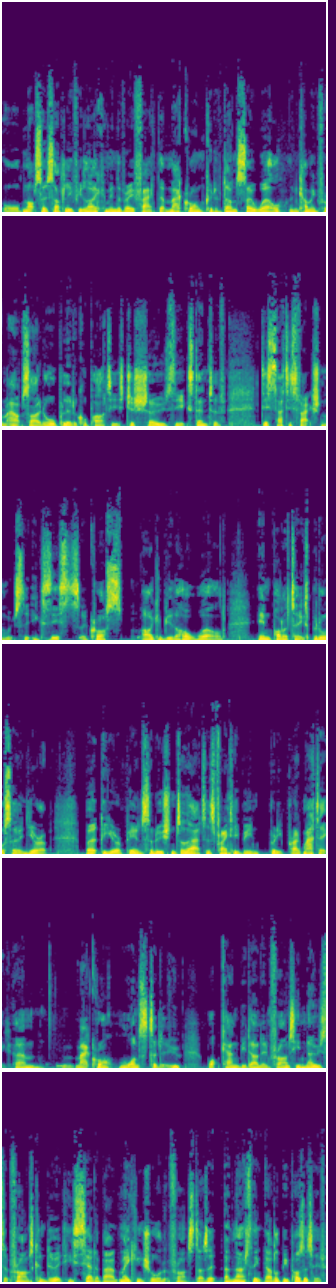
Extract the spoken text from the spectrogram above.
or not so subtly if you like. I mean, the very fact that Macron could have done so well and coming from outside all political parties just shows the extent of dissatisfaction which exists across arguably the whole world in politics, but also in Europe. But the European solution to that has frankly been pretty pragmatic. Um, Macron wants to do what can be done in France. He knows that France can do it. He said about making sure that France does it, and I think that'll be positive.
